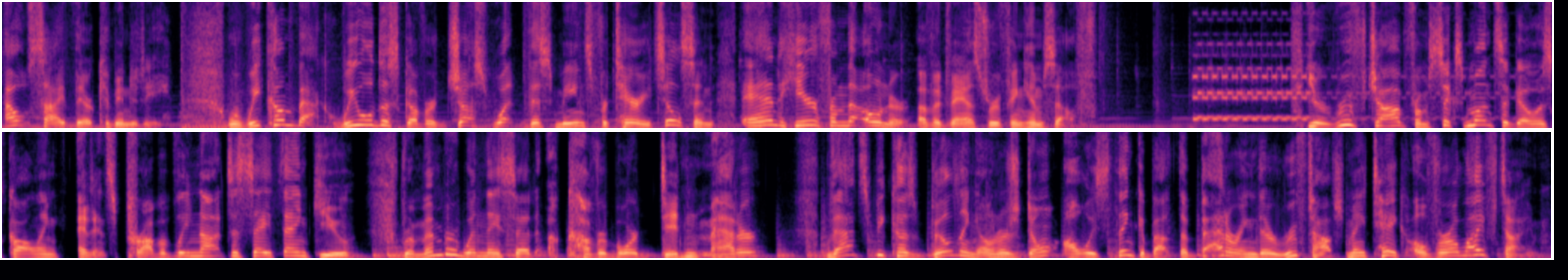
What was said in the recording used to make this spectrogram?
outside their community. When we come back, we will discover just what this means for Terry Tilson and hear from the owner of Advanced Roofing himself. Your roof job from six months ago is calling, and it's probably not to say thank you. Remember when they said a coverboard didn't matter? That's because building owners don't always think about the battering their rooftops may take over a lifetime.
